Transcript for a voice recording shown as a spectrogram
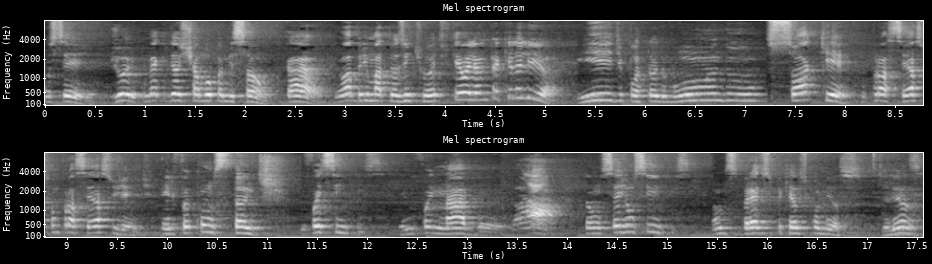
Ou seja, Júlio, como é que Deus te chamou para missão? Cara, eu abri Mateus 28 e fiquei olhando para aquilo ali, ó. Ide por todo mundo. Só que o processo foi um processo, gente. Ele foi constante e foi simples. Ele não foi nada. Ah! Então sejam simples. Não despreze os pequenos começos. Beleza?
